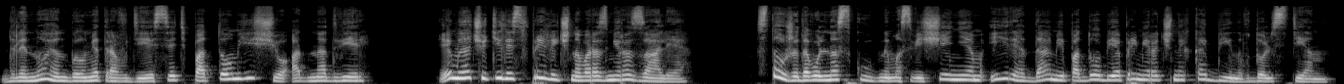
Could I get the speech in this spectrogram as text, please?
Длиной он был метров десять, потом еще одна дверь. И мы очутились в приличного размера зале, с тоже довольно скудным освещением и рядами подобия примерочных кабин вдоль стен,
